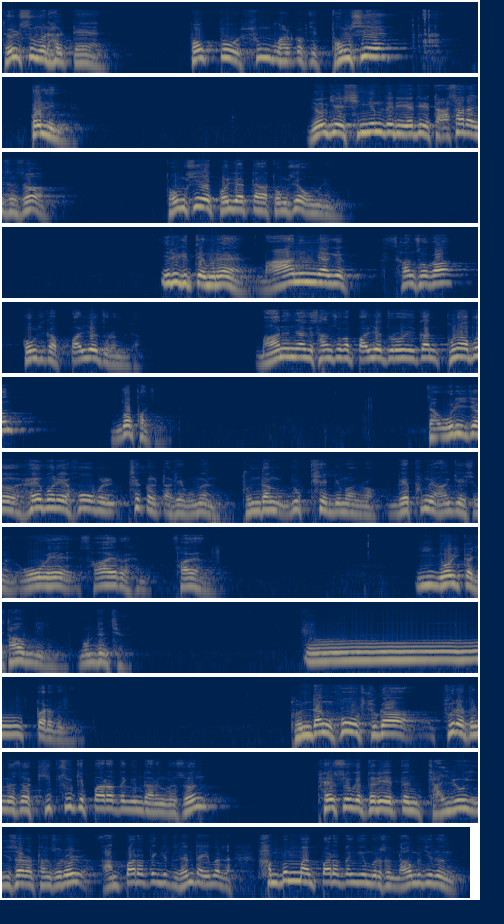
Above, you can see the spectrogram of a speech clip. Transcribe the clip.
들숨을 할 때 복부, 흉부 할 것 없이 동시에 벌립니다. 여기에 신경들이 얘들이 다 살아있어서 동시에 벌렸다가 동시에 오므립니다. 이렇기 때문에 많은 양의 산소가 공기가 빨려 들어옵니다. 많은 양의 산소가 빨려 들어오니까 분압은 높아집니다. 자, 우리 저 해본의 호흡을 체크를 딱 해보면 분당 6회 미만으로 내 품에 안 계시면 5회, 4회로 합니다. 4회 합니다. 이, 여기까지 다 움직입니다. 몸 전체가. 쭉 빨아들입니다. 분당 호흡수가 줄어들면서 깊숙이 빨아당긴다는 것은 폐 속에 들어있던 잔류 이산화탄소를 안 빨아당겨도 된다 이 말이야. 한 번만 빨아당김으로써 나머지는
